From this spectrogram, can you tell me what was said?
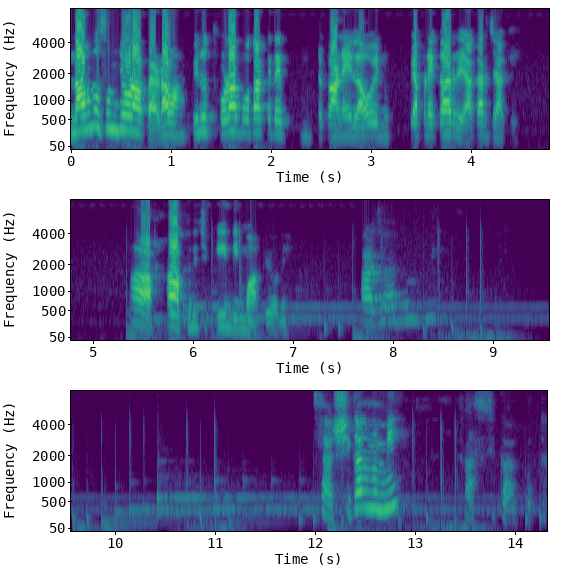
ਨਵ ਨੂੰ ਸਮਝਾਉਣਾ ਪੈਣਾ ਵਾ ਇਹਨੂੰ ਥੋੜਾ ਬਹੁਤਾ ਕਿਤੇ ਟਿਕਾਣੇ ਲਾਓ ਇਹਨੂੰ ਕਿ ਆਪਣੇ ਘਰ ਰਿਆ ਕਰ ਜਾ ਕੇ। ਆਹ ਆਖਰੀ ਚ ਕੀ ਦੀ ਮਾਂ ਪਿਓ ਨੇ। ਆ ਜਾ ਮੰਮੀ ਸਤਿ ਸ਼੍ਰੀ ਅਕਾਲ ਮੰਮੀ। ਸਤਿ ਸ਼੍ਰੀ ਅਕਾਲ ਪੁੱਤ।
